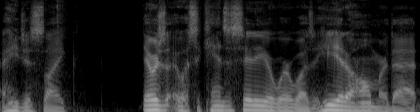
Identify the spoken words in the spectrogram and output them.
and he just like there was was it kansas city or where was it he hit a homer that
